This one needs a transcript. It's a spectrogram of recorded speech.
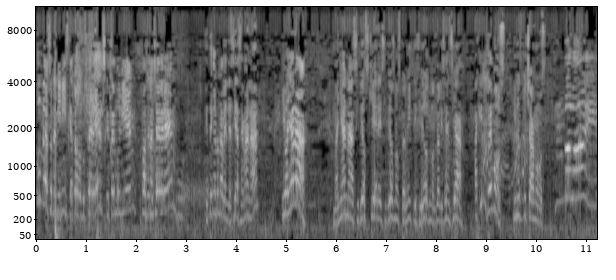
un beso de minisca a todos ustedes. Que estén muy bien. Pasen a chévere. Que tengan una bendecida semana. Y mañana, mañana, si Dios quiere, si Dios nos permite y si Dios nos da licencia, aquí nos vemos y nos escuchamos. Bye bye.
